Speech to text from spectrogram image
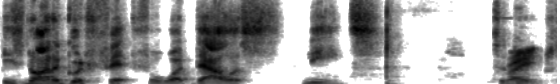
he's not a good fit for what Dallas needs to Right. do.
